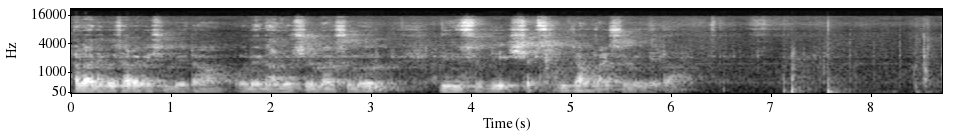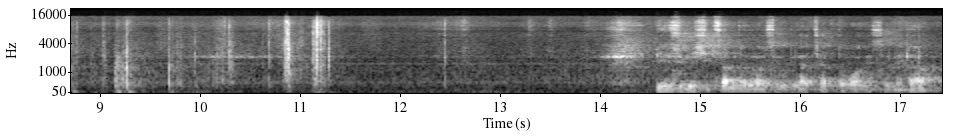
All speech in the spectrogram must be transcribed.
하나님은 살아계십니다. 오늘 나누실 말씀은 민수기 13장 말씀입니다. 민수기 13장 말씀 우리 같이 합독 하겠습니다.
